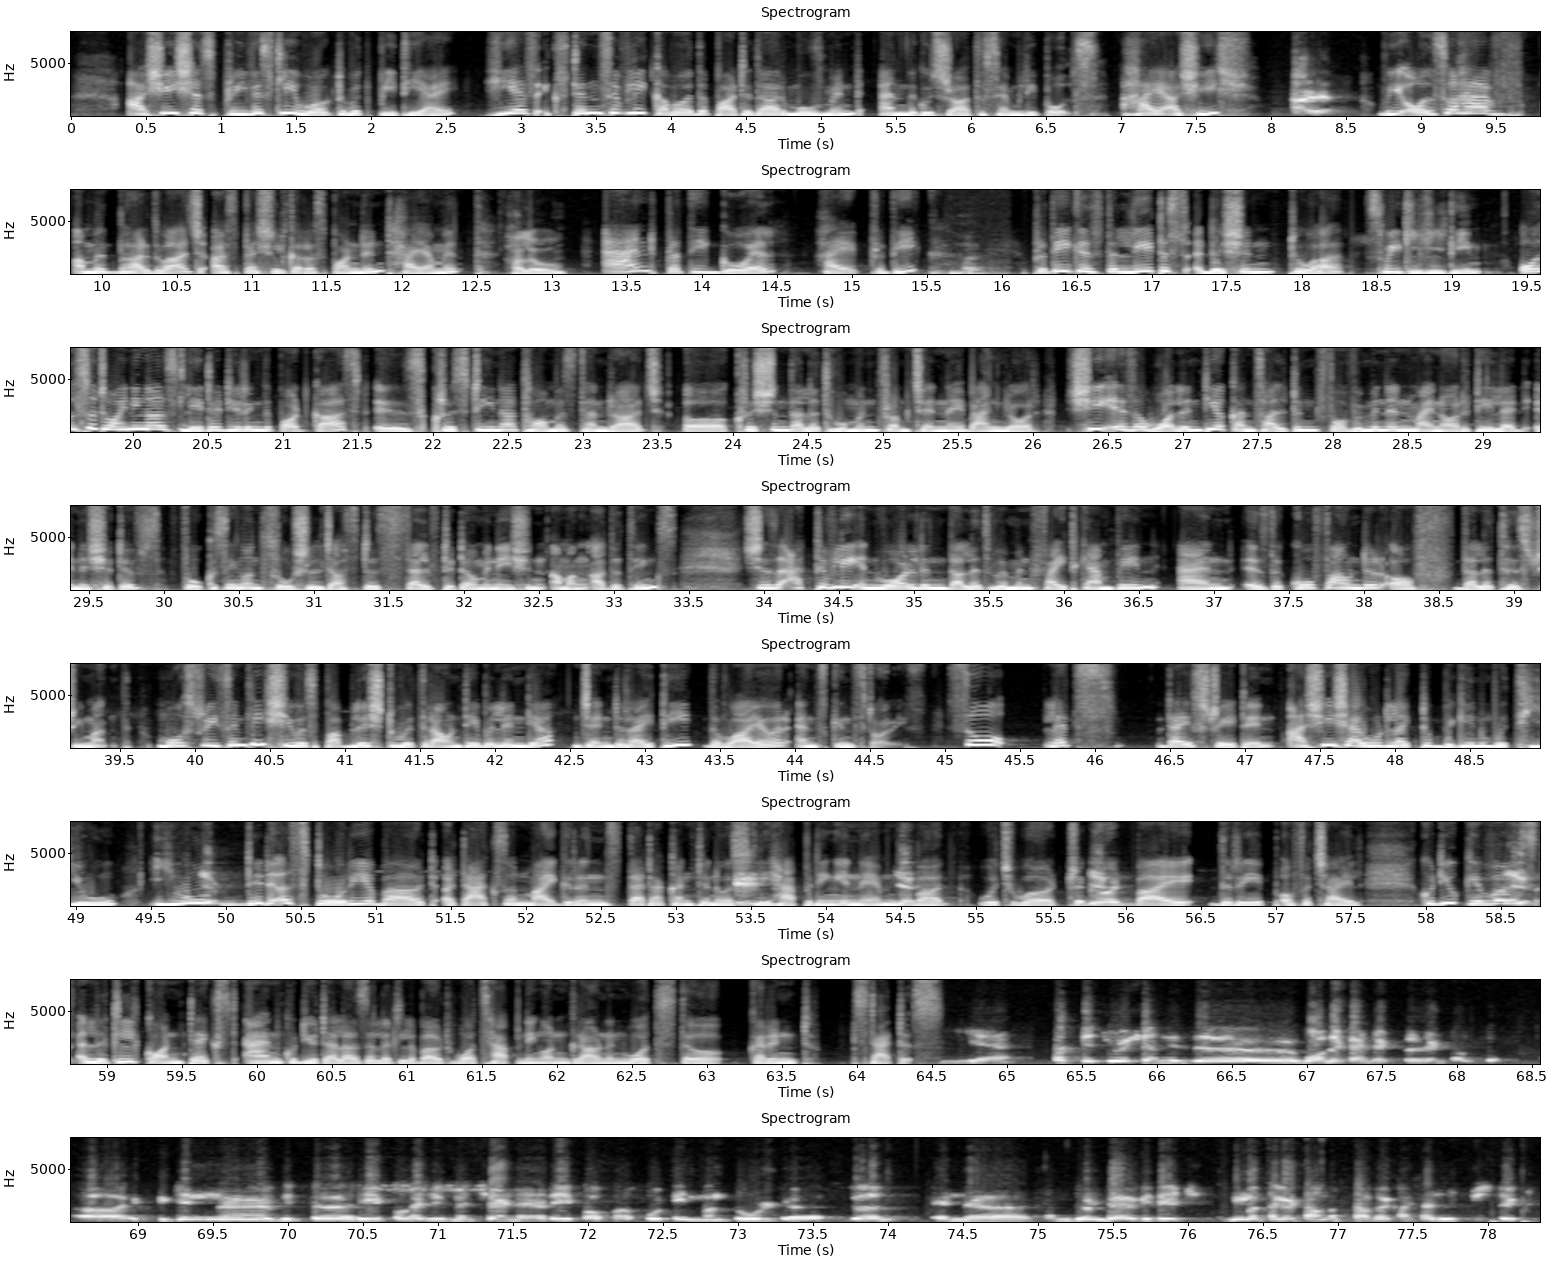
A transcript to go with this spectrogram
Ashish has previously worked with PTI. He has extensively covered the Patidar movement and the Gujarat Assembly polls. Hi, Ashish. Hi. We also have Amit Bhardwaj, our special correspondent. Hi, Amit. Hello. And Pratik Goel. Hi, Pratik. Hi. Pratik is the latest addition to our sweet little team. Also joining us later during the podcast is Christina Thomas Dhanraj, a Christian Dalit woman from Chennai, Bangalore. She is a volunteer consultant for women and minority led initiatives focusing on social justice, self determination, among other things. She is actively involved in Dalit Women Fight campaign and is the co founder of Dalit History Month. Most recently, she was published with Roundtable India, Gender IT, The Wire, and Skin Stories. So, let's dive straight in. Ashish, I would like to begin with you. You Yep. did a story about attacks on migrants that are continuously happening in Ahmedabad, which were triggered by the rape of a child. Could you give us a little context and could you tell us a little about what's happening on ground and what's the current status? Yeah. The situation is uh, volatile at present also. Uh, it began uh, with uh, rape, as you mentioned, uh, rape of a 14-month-old uh, girl in uh, Sandhunda village, Himmatnagar town of Sabarkantha district.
